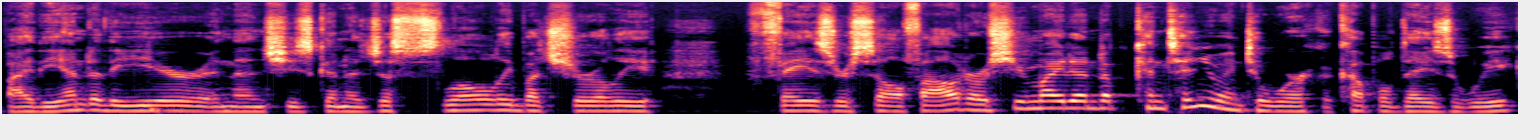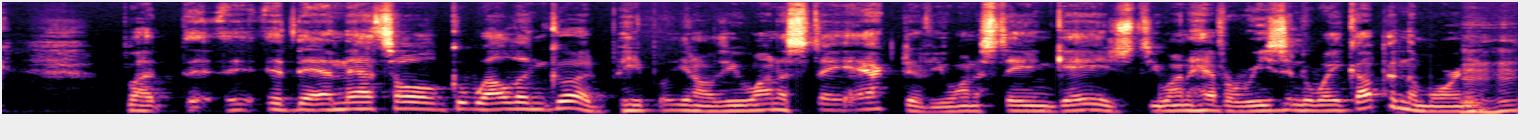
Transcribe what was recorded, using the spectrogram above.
by the end of the year, and then she's going to just slowly but surely phase herself out, or she might end up continuing to work a couple days a week but it, and that's all well and good. People you know you want to stay active you want to stay engaged you want to have a reason to wake up in the morning mm-hmm.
